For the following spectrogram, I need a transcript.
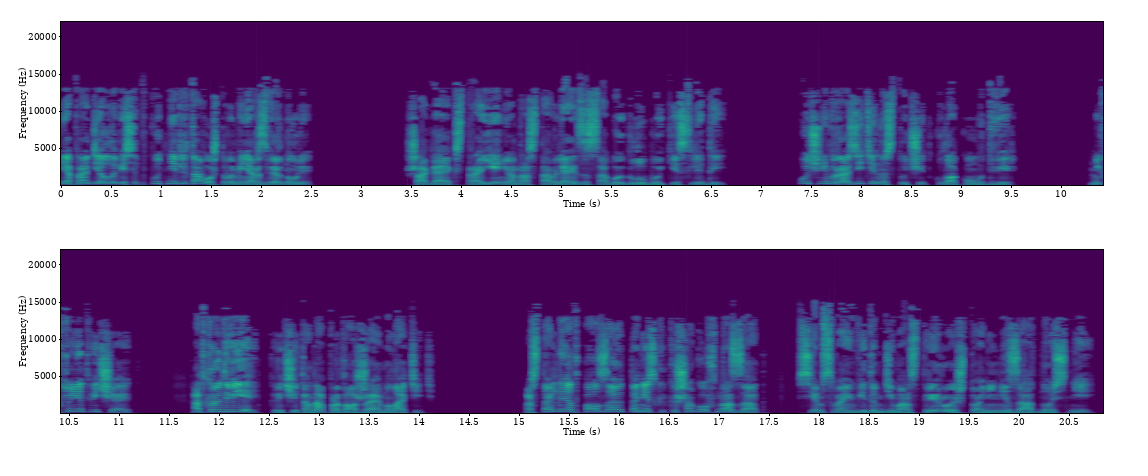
«Я проделала весь этот путь не для того, чтобы меня развернули». Шагая к строению, она оставляет за собой глубокие следы. Очень выразительно стучит кулаком в дверь. Никто не отвечает. «Открой дверь!» — кричит она, продолжая молотить. Остальные отползают на несколько шагов назад, всем своим видом демонстрируя, что они не заодно с ней.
